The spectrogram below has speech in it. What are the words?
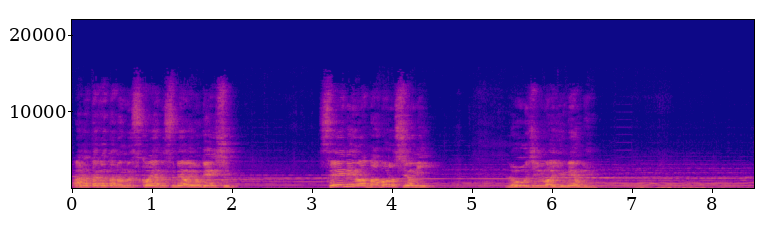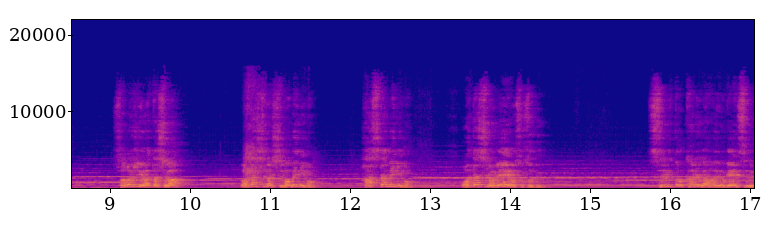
あなた方の息子や娘は預言し青年は幻を見老人は夢を見る。その日私は私のしもべにもはしためにも私の霊を注ぐ。すると彼らは予言する。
